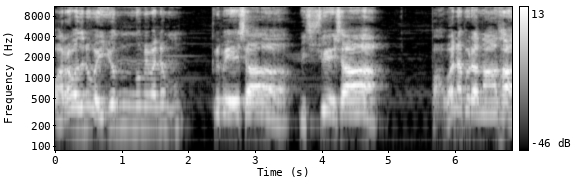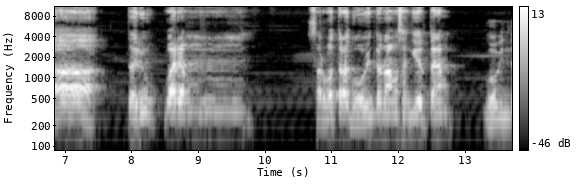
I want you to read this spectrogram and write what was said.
പറവതിനു വയ്യൊന്നുമിവനും. കൃപേശ വിശ്വേശ പവനപുരനാഥ തരു വരം. സർവത്ര ഗോവിന്ദനാമ സങ്കീർത്തനം ഗോവിന്ദ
